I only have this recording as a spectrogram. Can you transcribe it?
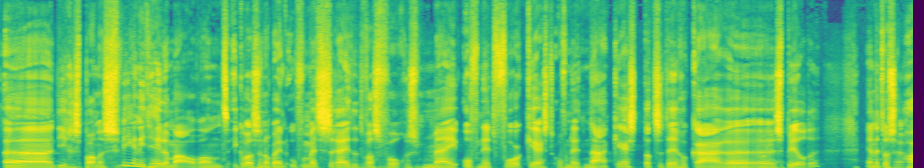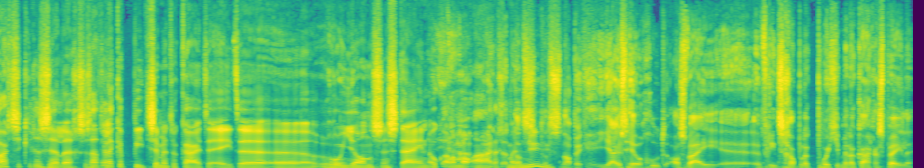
eh, die gespannen sfeer niet helemaal. Want ik was er nog bij een oefenwedstrijd. Dat was volgens mij of net voor kerst of net na kerst dat ze tegen elkaar eh, eh, speelden. En het was Ja. hartstikke gezellig. Ze zaten Ja. lekker pizza met elkaar te eten. Eh, Ron Jans en Stijn, ook allemaal aardig. Maar dat, nu... dat snap ik juist heel goed. Als wij een vriendschappelijk potje met elkaar gaan spelen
